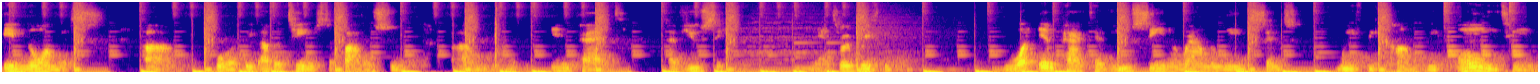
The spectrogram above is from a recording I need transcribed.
enormous um, for the other teams to follow suit. Um, impact have you seen? Answer it briefly. What impact have you seen around the league since we've become the only team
